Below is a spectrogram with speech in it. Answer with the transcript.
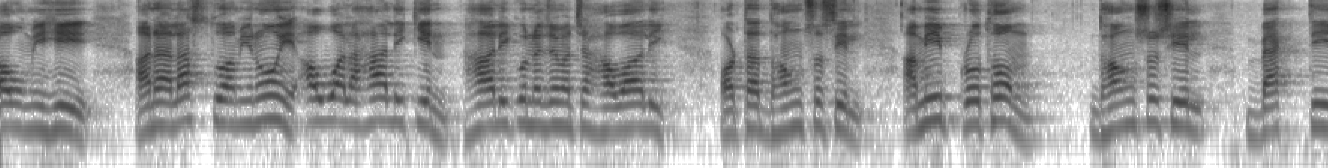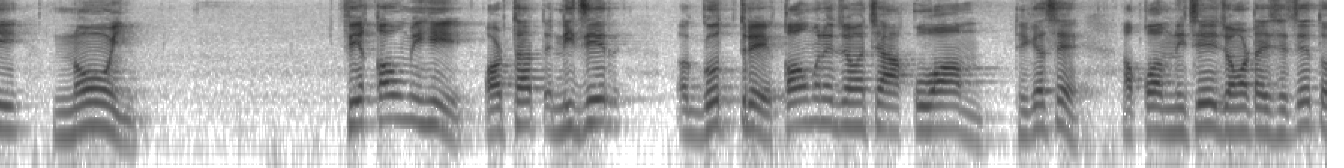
কৌমিহি আনা আলাস্তু আমি নই আউ্বালা হালিকিন। হালিকুনের যেমন হচ্ছে হাওয়ালিক, অর্থাৎ ধ্বংসশীল। আমি প্রথম ধ্বংসশীল ব্যক্তি নই। ফি কৌমিহি অর্থাৎ নিজের গোত্রে। কৌমনের জমা হচ্ছে আকোয়াম ঠিক আছে? আকোয়াম নিচে জমাটা এসেছে, তো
